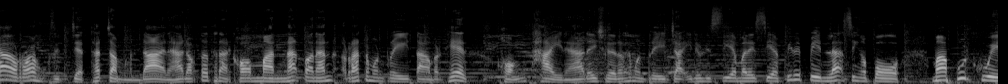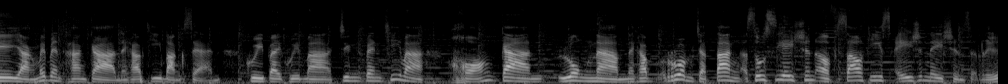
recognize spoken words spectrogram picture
1967 ถ้าจำกันได้นะฮะ ดร ถนัดคอมมันณตอนนั้นรัฐมนตรีต่างประเทศของไทยนะฮะ ได้เชิญรัฐมนตรีจากอินโดนีเซีย มาเลเซีย ฟิลิปปินส์ และสิงคโปร์ มาพูดคุยอย่างไม่เป็นทางการนะครับที่บางแสน คุยไปคุยมา จึงเป็นที่มาของการลงนามนะครับ ร่วมจัดตั้ง Association of Southeast Asian Nations หรือ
